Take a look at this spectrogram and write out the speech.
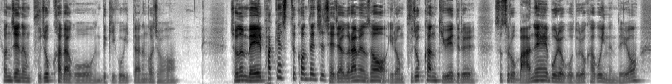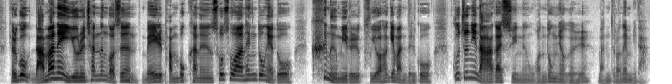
현재는 부족하다고 느끼고 있다는 거죠. 저는 매일 팟캐스트 컨텐츠 제작을 하면서 이런 부족한 기회들을 스스로 만회해 보려고 노력하고 있는데요. 결국 나만의 이유를 찾는 것은 매일 반복하는 소소한 행동에도 큰 의미를 부여하게 만들고 꾸준히 나아갈 수 있는 원동력을 만들어냅니다.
